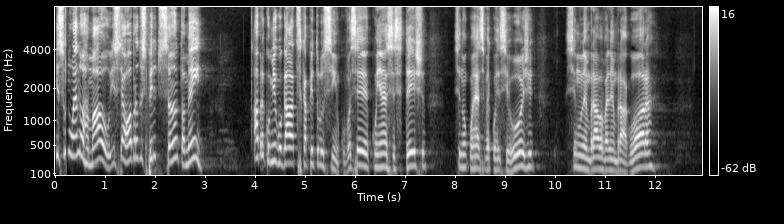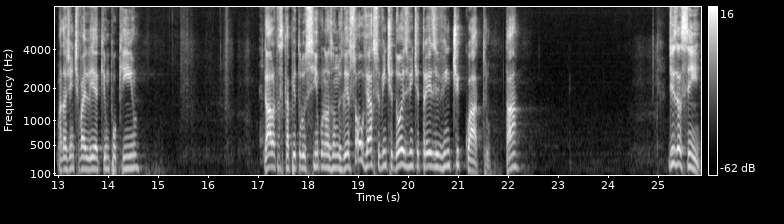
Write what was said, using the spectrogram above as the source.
Isso não é normal, isso é obra do Espírito Santo, amém? Abra comigo Gálatas capítulo 5. Você conhece esse texto? Se não conhece, vai conhecer hoje. Se não lembrava, vai lembrar agora. Mas a gente vai ler aqui um pouquinho. Gálatas capítulo 5, nós vamos ler só o verso 22, 23 e 24, tá? Diz assim,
